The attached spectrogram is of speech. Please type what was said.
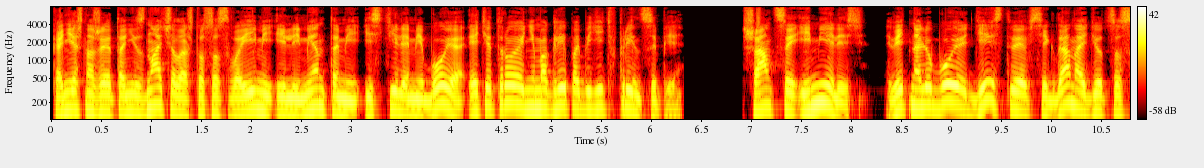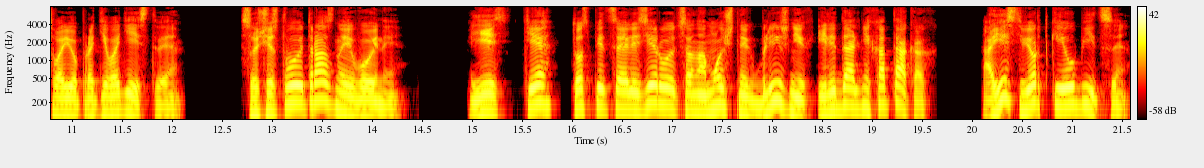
Конечно же, это не значило, что со своими элементами и стилями боя эти трое не могли победить в принципе. Шансы имелись, ведь на любое действие всегда найдется свое противодействие. Существуют разные войны. Есть те, кто специализируется на мощных ближних или дальних атаках, а есть верткие убийцы.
